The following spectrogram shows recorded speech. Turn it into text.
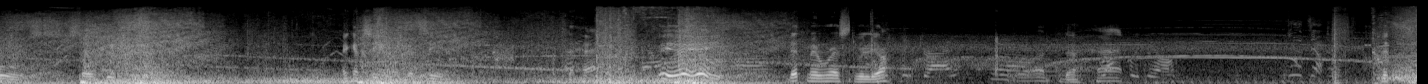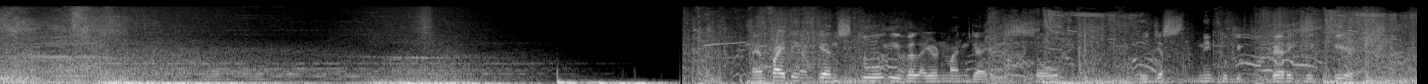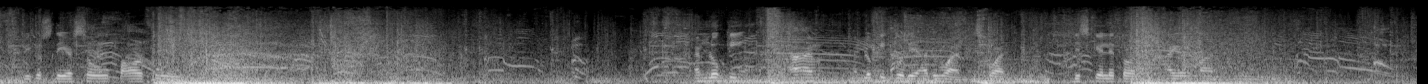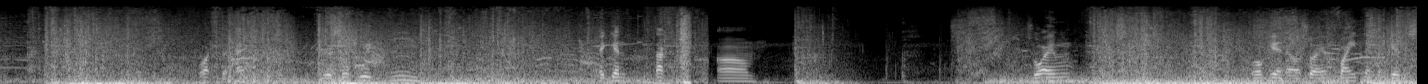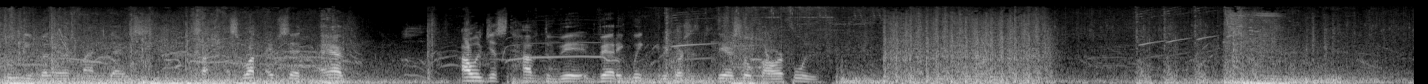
So. I can see him, I can see him. What the heck? Hey, hey, hey! Let me rest, will ya? What the heck? Let I'm fighting against two evil Iron Man guys, so we just need to be very quick here because they are so powerful. I'm looking, I'm I'm looking for the other one. This one, the skeleton Iron Man. What the heck? You're so quick. Mm. I can attack. Um. So I'm okay now. So I'm fighting against two evil Iron Man guys. As what I've said, I have. I will just have to be very quick because they're so powerful.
